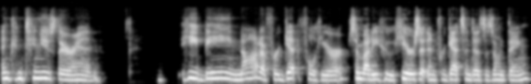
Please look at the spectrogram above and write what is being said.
and continues therein, he being not a forgetful hearer, somebody who hears it and forgets and does his own thing,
